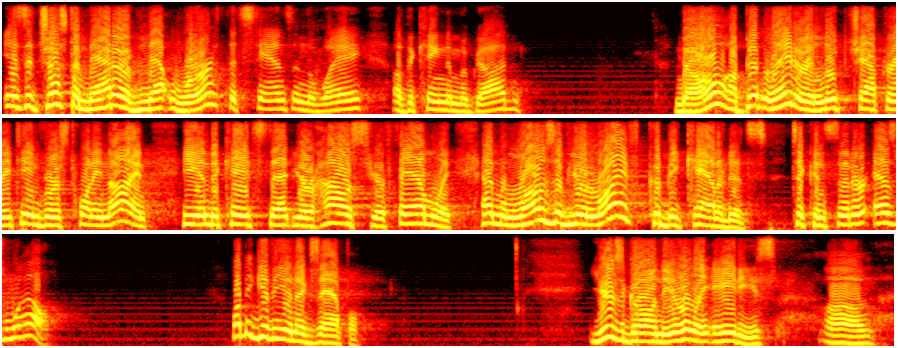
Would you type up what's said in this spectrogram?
Is it just a matter of net worth that stands in the way of the kingdom of God? No, a bit later in Luke chapter 18, verse 29, he indicates that your house, your family, and the loves of your life could be candidates to consider as well. Let me give you an example. Years ago, in the early 80s, uh,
